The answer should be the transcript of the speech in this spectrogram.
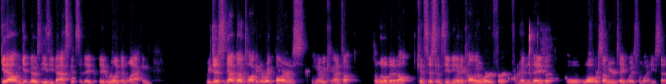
get out and get those easy baskets that they they'd really been lacking. We just got done talking to Rick Barnes. You know, we kind of talked a little bit about consistency being a common word for for him today. But what were some of your takeaways from what he said?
